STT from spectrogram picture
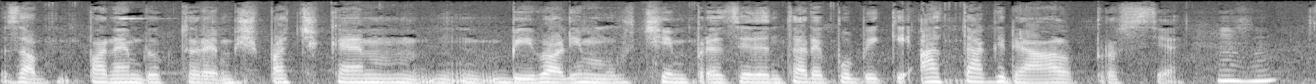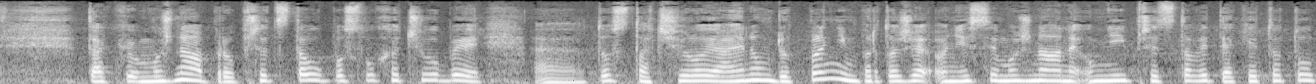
za panem doktorem Špačkem, bývalým mluvčím prezidenta republiky a tak dál prostě. Mm-hmm. Tak možná pro představu posluchačů by eh, to stačilo, já jenom doplním, protože oni si možná neumějí představit, jak je to tu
